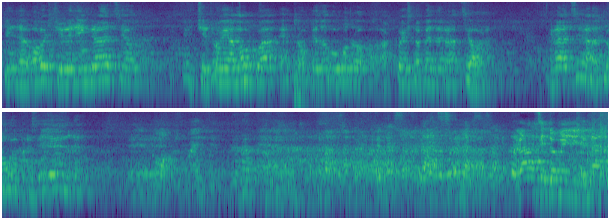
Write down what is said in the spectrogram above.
Quindi oggi vi ringrazio che ci troviamo qua è proprio dovuto a questa federazione. Grazie al nuovo Presidente. Grazie Domenico, grazie.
